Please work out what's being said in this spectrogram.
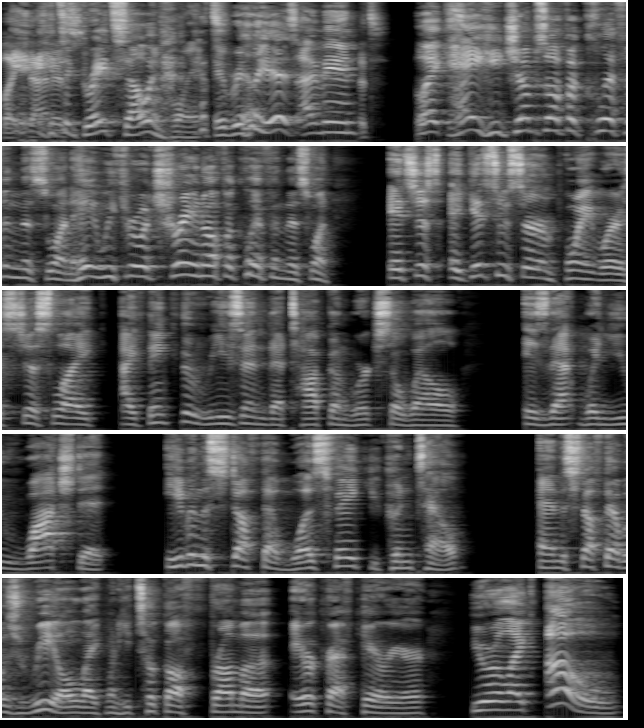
Like that it's is- a great selling point. it really is. I mean, like, hey, he jumps off a cliff in this one. Hey, we threw a train off a cliff in this one. It's just, it gets to a certain point where it's just like, I think the reason that Top Gun works so well is that when you watched it, even the stuff that was fake, you couldn't tell. And the stuff that was real, like when he took off from a aircraft carrier, you were like, oh,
